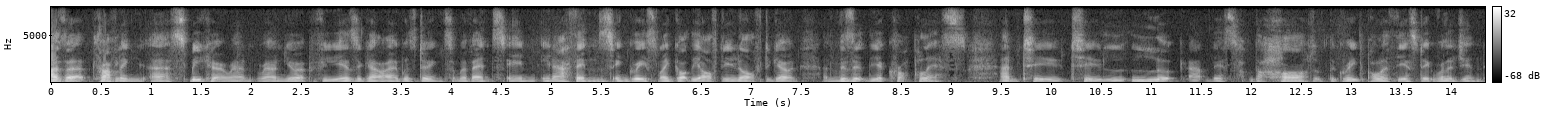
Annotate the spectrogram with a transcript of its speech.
as a traveling uh, speaker around around Europe a few years ago, I was doing some events in, in Athens in Greece, and I got the afternoon off to go and, and visit the Acropolis and to to look at this the heart of the Greek polytheistic religion,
